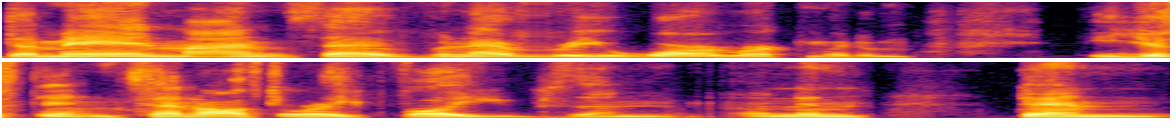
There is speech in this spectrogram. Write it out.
the main man said whenever you were working with him, he just didn't send off the right vibes, and and then then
